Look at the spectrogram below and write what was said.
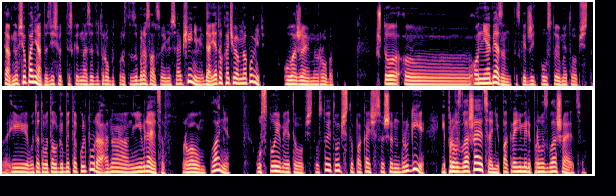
Так, ну все понятно, здесь вот, так сказать, нас этот робот просто забросал своими сообщениями. Да, я только хочу вам напомнить, уважаемый робот, что э, он не обязан, так сказать, жить по устоям этого общества. И вот эта вот ЛГБТ-культура, она не является правовом плане устоями этого общества. Устои этого общества пока еще совершенно другие, и провозглашаются они, по крайней мере, провозглашаются –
